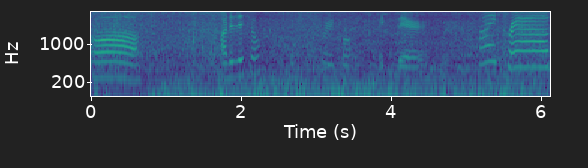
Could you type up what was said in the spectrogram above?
Oh. あれでしょ Where you go? Right there. Hi, crab.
